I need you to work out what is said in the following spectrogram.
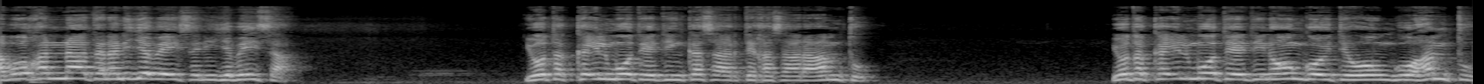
aboo kannaa tana ni jabeeysanii jabeeysa yoo takka ilmoo teetiin kasaarte kasaara hamtu yoo takka ilmoo teetiin hongoyte hongoo hamtu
